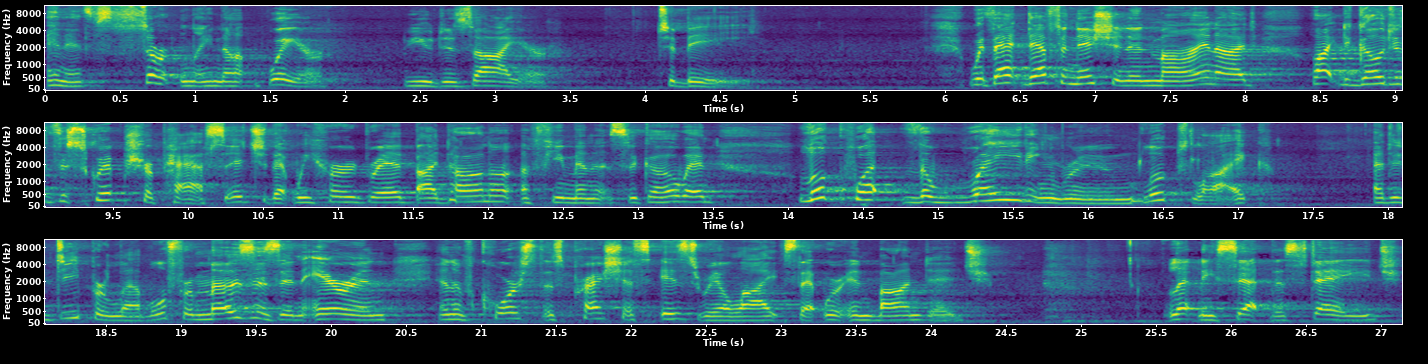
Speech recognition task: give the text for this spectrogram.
and it's certainly not where you desire to be. With that definition in mind, I'd like to go to the scripture passage that we heard read by Donna a few minutes ago and look what the waiting room looked like at a deeper level for Moses and Aaron, and of course, those precious Israelites that were in bondage. Let me set the stage.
